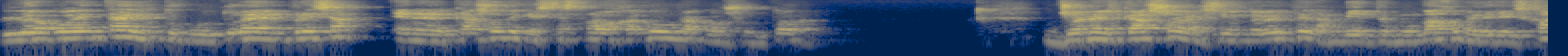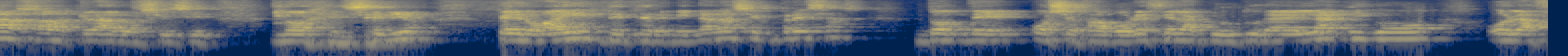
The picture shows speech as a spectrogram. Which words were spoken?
Luego entra en tu cultura de empresa en el caso de que estés trabajando en una consultora. Yo en el caso la sesión de el ambiente es muy bajo, me diréis, jaja, claro, sí, sí, no, en serio, pero hay determinadas empresas donde o se favorece la cultura del látigo o la,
